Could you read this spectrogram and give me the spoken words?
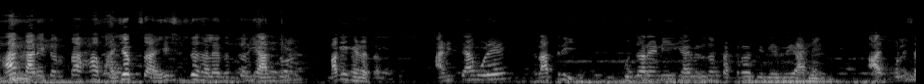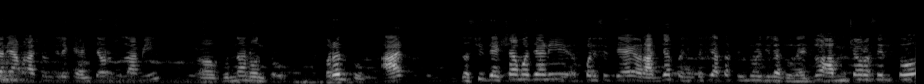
हा कार्यकर्ता हा भाजपचा हे सिद्ध झाल्यानंतर हे आंदोलन मागे घेण्यात आलं. आणि त्यामुळे रात्री पुजाऱ्यांनी या विरोधात तक्रार दिलेली आहे. आज पोलिसांनी आम्हाला आश्वासन दिले की यांच्यावर सुद्धा आम्ही गुन्हा नोंद करू. परंतु आज जशी देशामध्ये आणि परिस्थिती आहे राज्यात परिस्थिती तशी आता सिंधुदुर्ग जिल्ह्यात होत आहे. जो आमच्यावर असेल तो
